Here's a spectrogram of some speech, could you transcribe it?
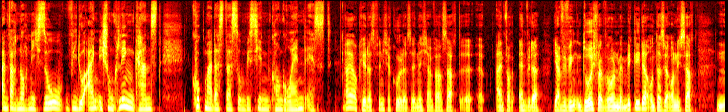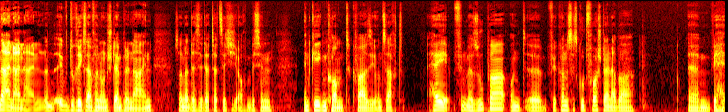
einfach noch nicht so, wie du eigentlich schon klingen kannst. Guck mal, dass das so ein bisschen kongruent ist. Ah ja, okay, das finde ich ja cool, dass er nicht einfach sagt, äh, äh, einfach entweder, ja, wir winken durch, weil wir wollen mehr Mitglieder und dass er auch nicht sagt, nein, nein, nein, äh, du kriegst einfach nur einen Stempel, nein, sondern dass er da tatsächlich auch ein bisschen entgegenkommt quasi und sagt, hey, finden wir super und äh, wir können uns das gut vorstellen, aber ähm, wir ein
